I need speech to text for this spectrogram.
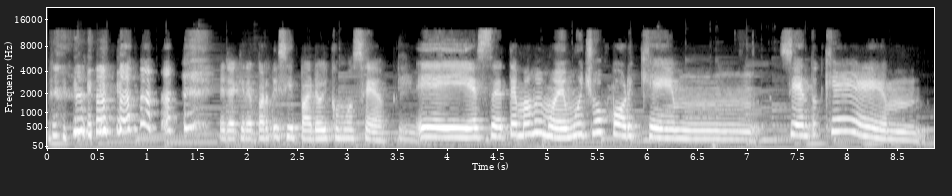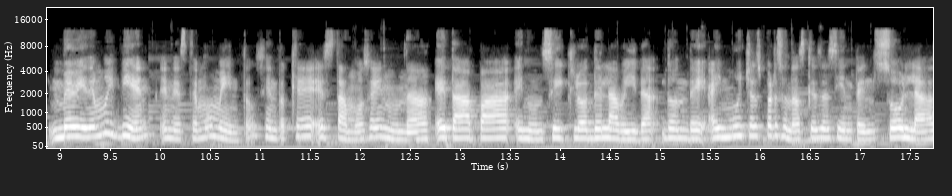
Ella quiere participar hoy como sea. Y eh, este tema me mueve mucho porque mm, siento que mm, me viene muy bien en este momento. Siento que estamos en una etapa, en un ciclo de la vida donde hay muchas personas que se sienten solas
